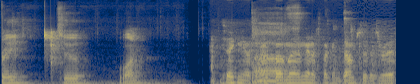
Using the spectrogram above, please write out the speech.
Three, two, one. Taking out my Uh, equipment. I'm gonna fucking dump it as red.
